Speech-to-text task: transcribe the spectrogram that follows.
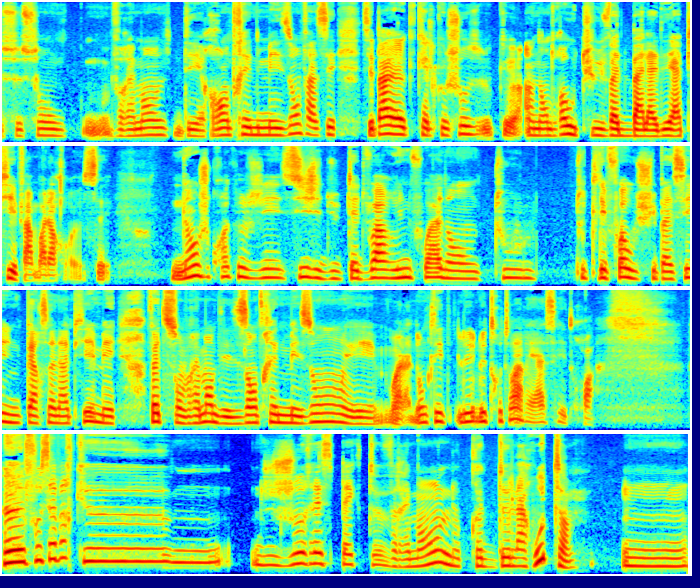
ce sont vraiment des rentrées de maison. Enfin, c'est c'est pas quelque chose que un endroit où tu vas te balader à pied. Enfin, bon, alors, euh, c'est non, je crois que j'ai si j'ai dû peut-être voir une fois dans tout toutes les fois où je suis passée une personne à pied, mais en fait, ce sont vraiment des entrées de maison et voilà. Donc, le, le trottoir est assez étroit. Il faut savoir que hum, je respecte vraiment le code de la route. Hum,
